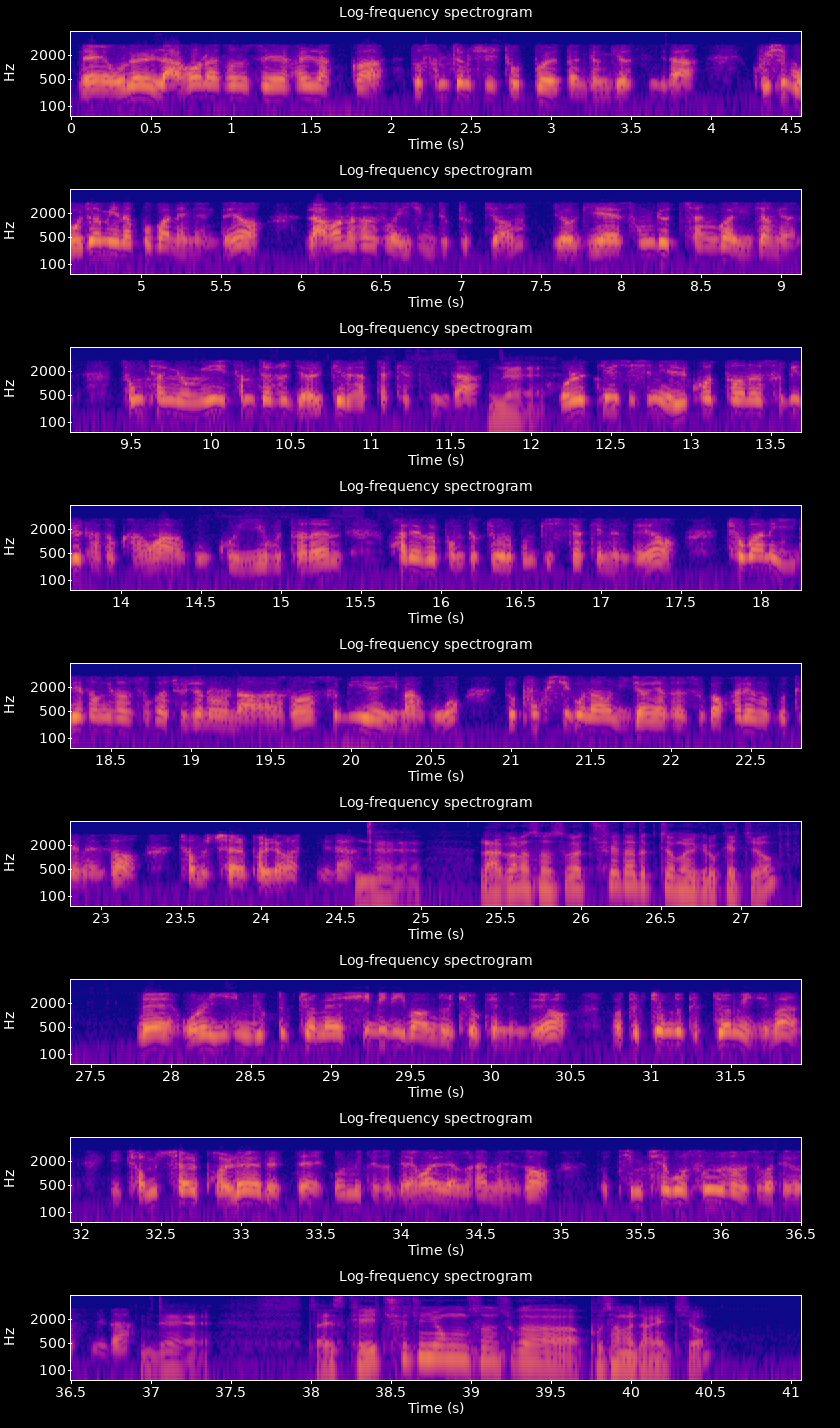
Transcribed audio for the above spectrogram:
네, 오늘 라거나 선수의 활약과 또 3점슛이 돋보였던 경기였습니다. 95점이나 뽑아냈는데요. 라거나 선수가 26득점, 여기에 송교창과 이정현, 송창용이 3점슛 10개를 합작했습니다. 네. 오늘 KCC는 1쿼터는 수비를 다소 강화하고 그 이후부터는 활약을 본격적으로 뿜기 시작했는데요. 초반에 이대성희 선수가 주전으로 나와서 수비에 임하고 또 푹 쉬고 나온 이정현 선수가 활약을 보태면서 점수차를 벌려갔습니다. 네. 라거나 선수가 최다 득점을 기록했죠? 네, 오늘 26득점에 12리바운드를 기록했는데요. 뭐 득점도 득점이지만 이 점수차를 벌려야 될 때 골밑에서 맹활약을 하면서 또팀 최고 수훈 선수가 되었습니다. 네. 자, SK 최준용 선수가 부상을 당했죠?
